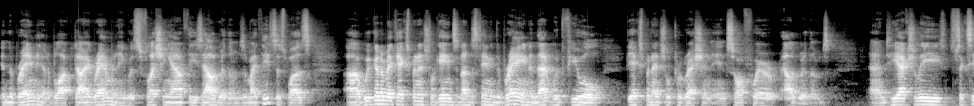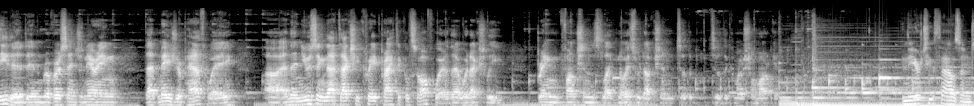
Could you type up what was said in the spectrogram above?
in the brain. He had a block diagram and he was fleshing out these algorithms. And my thesis was uh, we're going to make exponential gains in understanding the brain, and that would fuel the exponential progression in software algorithms. And he actually succeeded in reverse engineering that major pathway uh, and then using that to actually create practical software that would actually bring functions like noise reduction to the, to the commercial market. In the year 2000,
